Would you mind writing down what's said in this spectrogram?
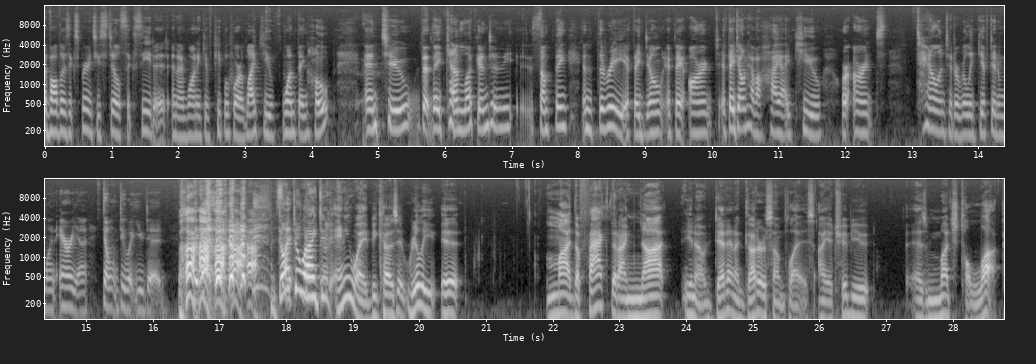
of all those experiences, you still succeeded. And I want to give people who are like you, one thing, hope and two that they can look into something and three if they don't if they aren't if they don't have a high iq or aren't talented or really gifted in one area don't do what you did don't do what i did anyway because it really it my the fact that i'm not you know dead in a gutter someplace i attribute as much to luck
